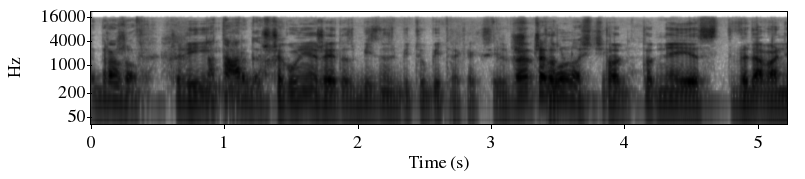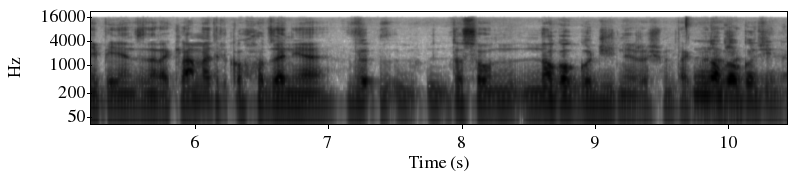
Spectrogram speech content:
y, branżowych, Czyli na targach. szczególnie jeżeli to jest biznes B2B, tak jak Silver, W szczególności. To, to, to nie jest wydawanie pieniędzy na reklamę, tylko chodzenie, w, to są nogogodziny, że się tak wyrażę. Nogogodziny.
